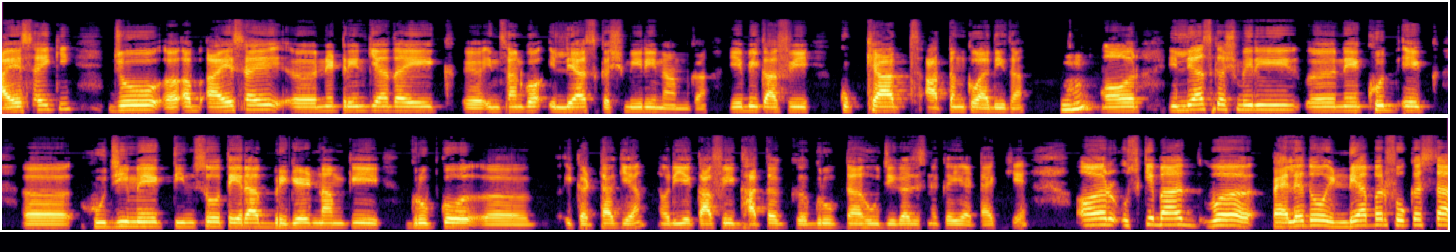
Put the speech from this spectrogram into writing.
आईएसआई की जो अब आईएसआई ने ट्रेन किया था एक इंसान को इलियास कश्मीरी नाम का ये भी काफ़ी कुख्यात आतंकवादी था। हम्म। और इलियास कश्मीरी ने खुद एक हुजी में एक 313 ब्रिगेड नाम की ग्रुप को इकट्ठा किया और ये काफ़ी घातक ग्रुप था हुजी का जिसने कई अटैक किए। और उसके बाद वह पहले तो इंडिया पर फोकस था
